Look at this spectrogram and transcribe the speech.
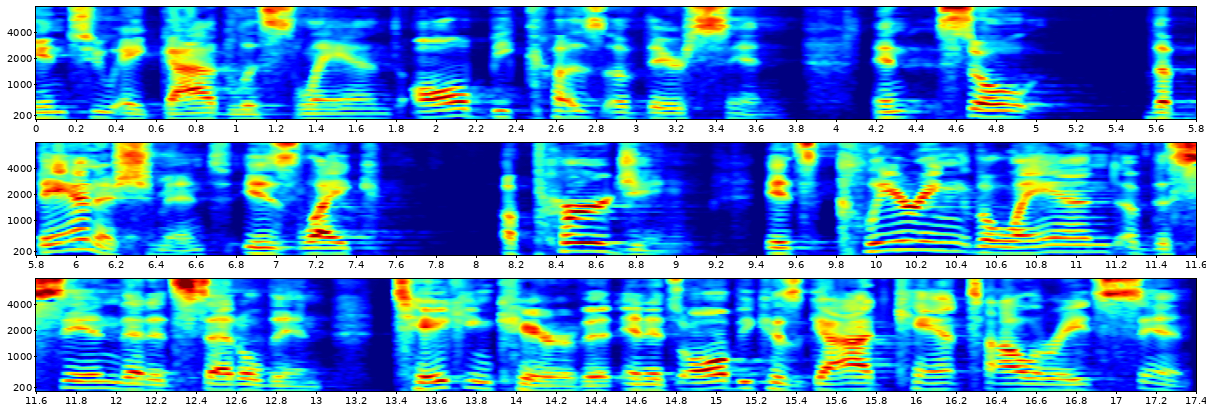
into a godless land, all because of their sin. And so the banishment is like a purging it's clearing the land of the sin that had settled in, taking care of it, and it's all because God can't tolerate sin.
